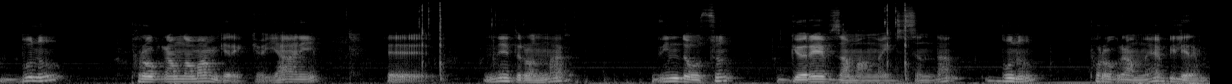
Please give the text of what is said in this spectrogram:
bunu programlamam gerekiyor. Yani e, nedir onlar? Windows'un görev zamanlayıcısından bunu programlayabilirim.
